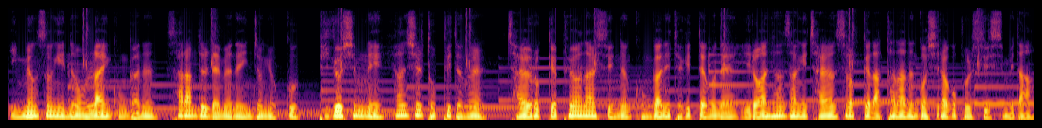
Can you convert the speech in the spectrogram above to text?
익명성이 있는 온라인 공간은 사람들 내면의 인정 욕구, 비교 심리, 현실 도피 등을 자유롭게 표현할 수 있는 공간이 되기 때문에 이러한 현상이 자연스럽게 나타나는 것이라고 볼 수 있습니다.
